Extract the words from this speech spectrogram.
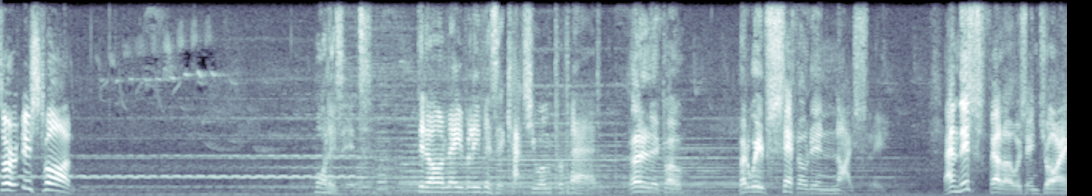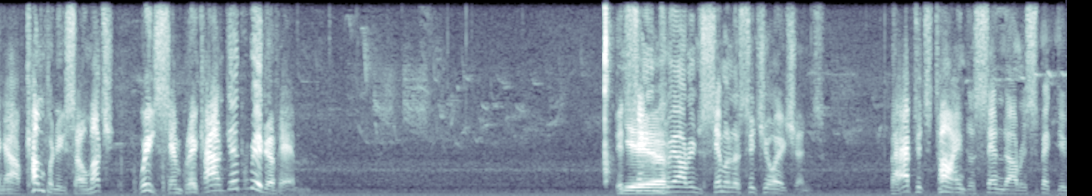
Sir Istvan! What is it? Did our neighborly visit catch you unprepared? A little, but we've settled in nicely. And this fellow is enjoying our company so much, we simply can't get rid of him. It Yeah. seems we are in similar situations. Perhaps it's time to send our respective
